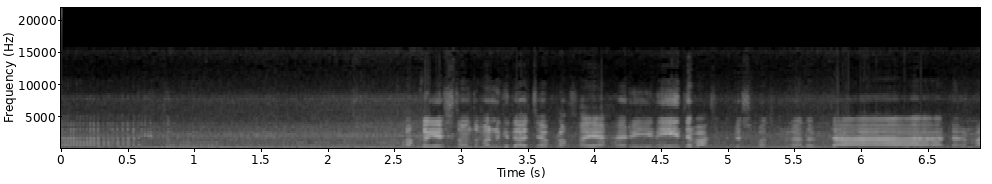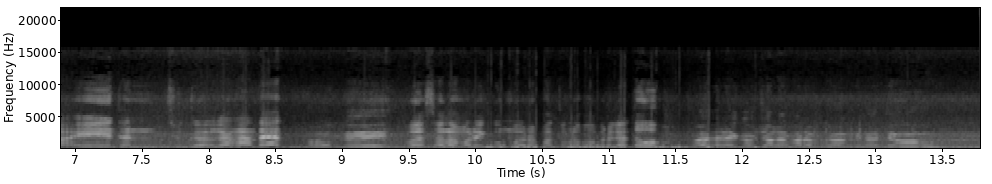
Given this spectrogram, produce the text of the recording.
Nah itu. Oke ya teman-teman gitu aja vlog saya hari ini. Terima kasih sudah sempat menonton kita dan Mae dan juga Kang Antet Oke. wassalamualaikum warahmatullahi wabarakatuh. Waalaikumsalam warahmatullahi wabarakatuh.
